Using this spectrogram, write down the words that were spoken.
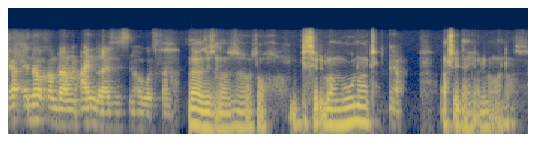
Ja, Ender kommt am 31. August dann. ja, siehst du mal, so, so ein bisschen über einen Monat. Ja. Ach, steht ja hier genau anders.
